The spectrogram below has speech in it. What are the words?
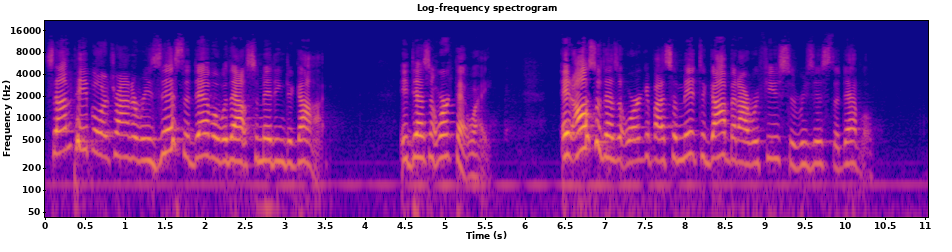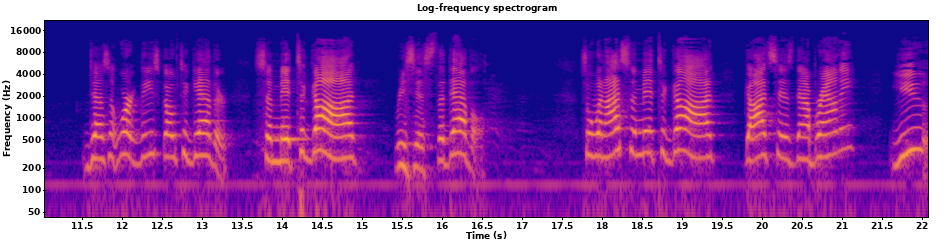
Some people are trying to resist the devil without submitting to God. It doesn't work that way. It also doesn't work if I submit to God but I refuse to resist the devil. Doesn't work. These go together. Submit to God, resist the devil. So when I submit to God, God says, "Now, Brownie, you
